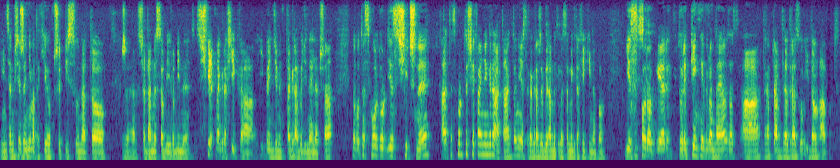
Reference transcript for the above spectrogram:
Więc ja myślę, że nie ma takiego przepisu na to, że siadamy sobie i robimy świetna grafika i będziemy, ta gra będzie najlepsza, no bo ten Small World jest śliczny, ale ten Small World też się fajnie gra, tak? To nie jest taka gra, że gramy tylko same grafiki, no bo jest sporo gier, które pięknie wyglądają, a tak naprawdę od razu idą out.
